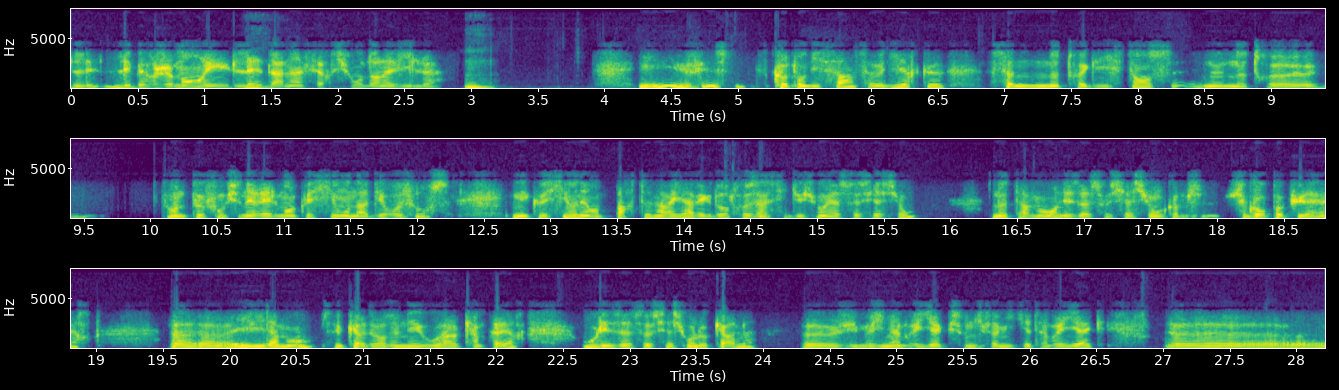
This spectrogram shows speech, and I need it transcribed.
l'hébergement et l'aide mmh. à l'insertion dans la ville. Mmh. Et quand on dit ça, ça veut dire que ça, notre existence, notre on ne peut fonctionner réellement que si on a des ressources, mais que si on est en partenariat avec d'autres institutions et associations, notamment les associations comme Secours Populaire, euh, évidemment, c'est le cas d'Ordonnay ou à Quimper, ou les associations locales, euh, j'imagine un Briec, sur une famille qui est à Briec, euh,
